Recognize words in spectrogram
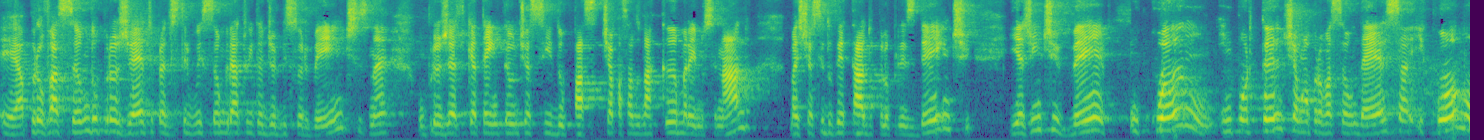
é, a aprovação do projeto para distribuição gratuita de absorventes, né? um projeto que até então tinha sido tinha passado na Câmara e no Senado, mas tinha sido vetado pelo presidente. E a gente vê o quão importante é uma aprovação dessa e como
